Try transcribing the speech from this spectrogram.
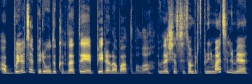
А были у тебя периоды, когда ты перерабатывала? У нас сейчас сезон предпринимателями,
